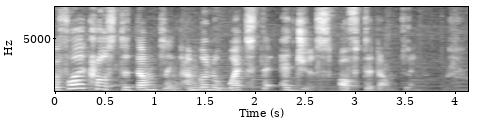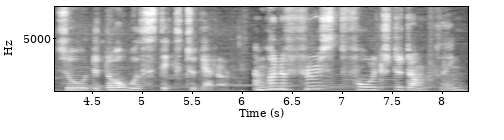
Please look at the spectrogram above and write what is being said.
Before I close the dumpling, I'm to wet the edges of the dumpling so the dough will stick together. I'm to first fold the dumpling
